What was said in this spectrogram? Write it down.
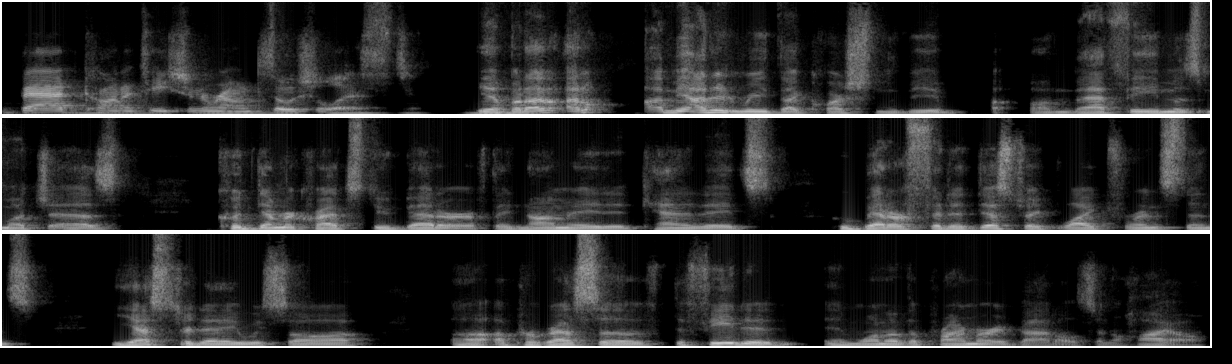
bad connotation around socialist. Yeah, but I, I don't I mean I didn't read that question to be on that theme as much as could Democrats do better if they nominated candidates who better fit a district like for instance yesterday we saw uh, a progressive defeated in one of the primary battles in Ohio.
